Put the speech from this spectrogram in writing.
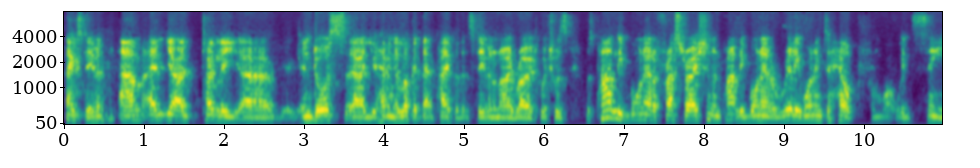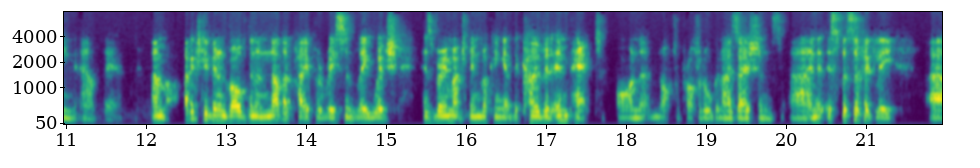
Thanks, Stephen. Um, and yeah, I totally uh, endorse uh, you having a look at that paper that Stephen and I wrote, which was was partly born out of frustration and partly born out of really wanting to help from what we'd seen out there. Um, I've actually been involved in another paper recently, which has very much been looking at the COVID impact on not for profit organizations, uh, and specifically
